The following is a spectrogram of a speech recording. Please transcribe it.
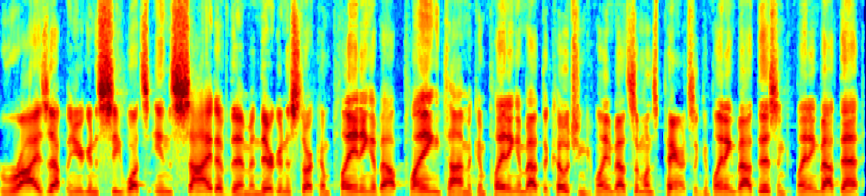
rise up, and you're going to see what's inside of them, and they're going to start complaining about playing time, and complaining about the coach, and complaining about someone's parents, and complaining about this, and complaining about that.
